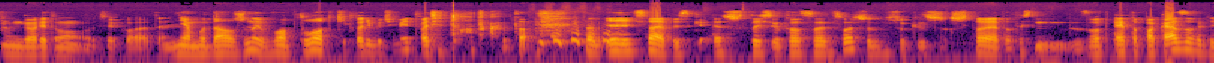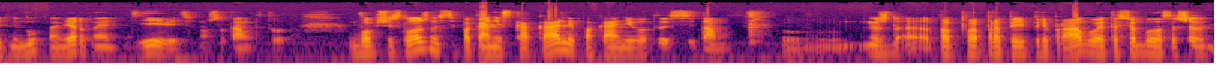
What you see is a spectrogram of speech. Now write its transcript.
говорит ему, типа, это, не, мы должны, вот лодки, кто-нибудь умеет водить лодку? Там, я не знаю, то есть, э, то есть, кто смотришь, что это? То есть, вот это показывали минут, наверное, 9, потому что там это вот в общей сложности, пока они скакали, пока они вот там про переправу, это все было совершенно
